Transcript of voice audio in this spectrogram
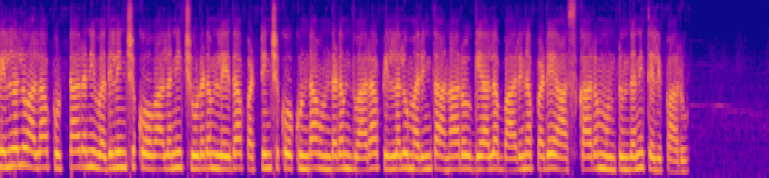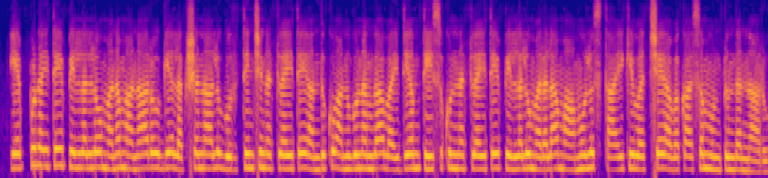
పిల్లలు అలా పుట్టారని వదిలించుకోవాలని చూడడం లేదా పట్టించుకోకుండా ఉండడం ద్వారా పిల్లలు మరింత అనారోగ్యాల బారిన పడే ఆస్కారం ఉంటుందని తెలిపారు. ఎప్పుడైతే పిల్లల్లో మనం అనారోగ్య లక్షణాలు గుర్తించినట్లయితే అందుకు అనుగుణంగా వైద్యం తీసుకున్నట్లయితే పిల్లలు మరలా మామూలు స్థాయికి వచ్చే అవకాశం ఉంటుందన్నారు.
